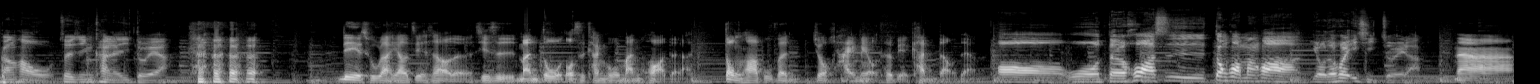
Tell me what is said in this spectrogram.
刚好我最近看了一堆啊，列出来要介绍的，其实蛮多，我都是看过漫画的啦，动画部分就还没有特别看到这样。哦，我的话是动画、漫画有的会一起追啦，那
